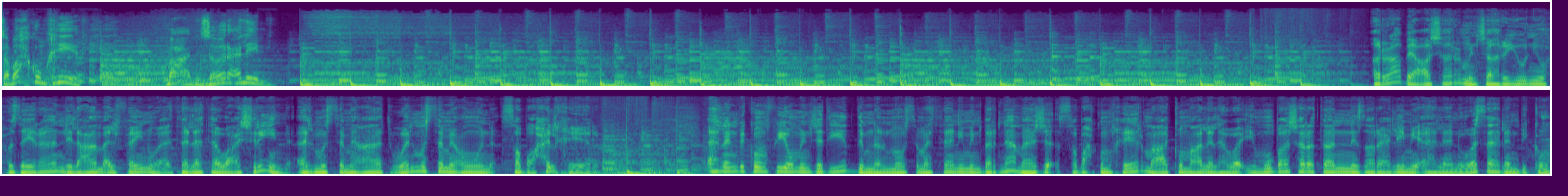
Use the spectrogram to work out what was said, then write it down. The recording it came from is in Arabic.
صباحكم خير. مع نزار عليمي. الرابع عشر من شهر يونيو حزيران للعام 2023 المستمعات والمستمعون صباح الخير. أهلا بكم في يوم جديد ضمن الموسم الثاني من برنامج صباحكم خير معكم على الهواء مباشرة نزار عليمي أهلا وسهلا بكم.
